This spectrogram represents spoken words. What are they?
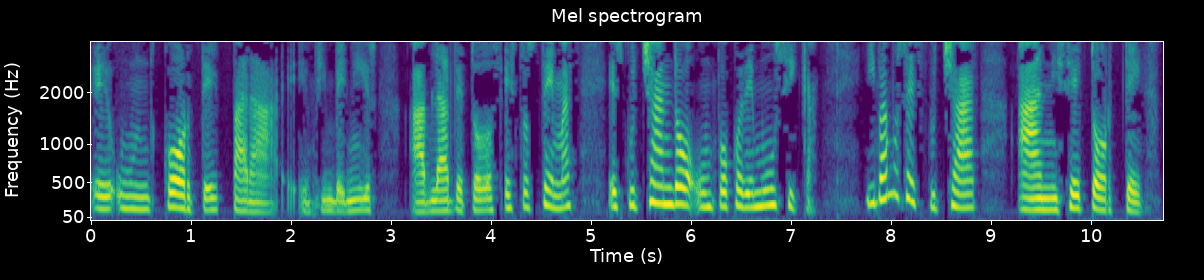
eh, un corte para, en fin, venir a hablar de todos estos temas, escuchando un poco de música. Y vamos a escuchar a Aniceto Ortega.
